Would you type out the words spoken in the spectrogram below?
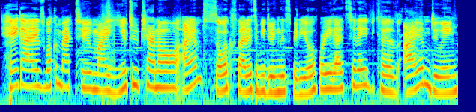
Hey guys, welcome back to my YouTube channel. I am so excited to be doing this video for you guys today because I am doing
